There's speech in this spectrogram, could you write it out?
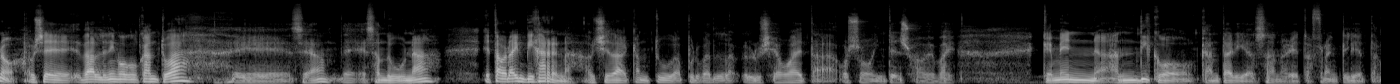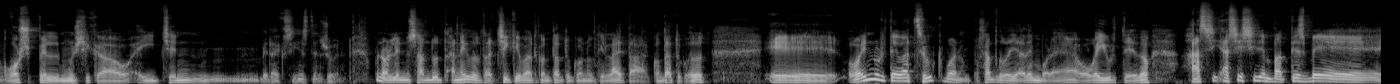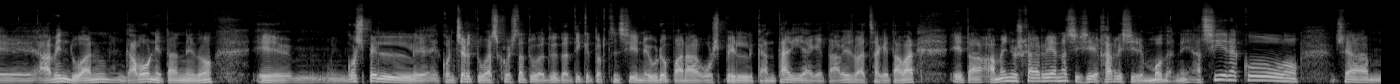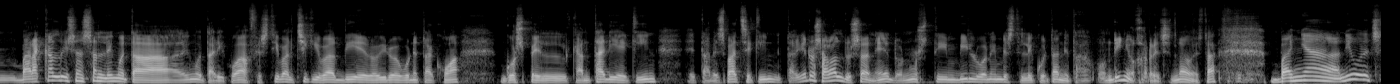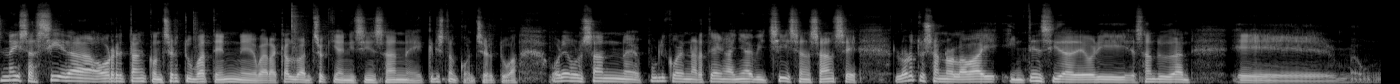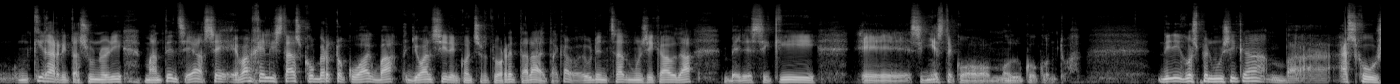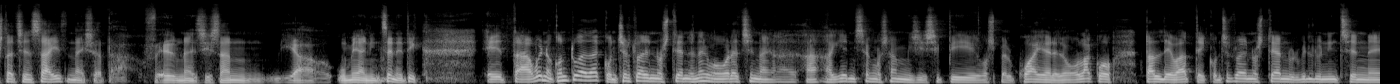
hause da lehenengo kantua, e, zera, e, esan duguna, eta orain bigarrena, hause da kantu apur bat luzeagoa eta oso intensoa be bai. Kemen handiko kantaria zan, Aretha Franklin, eta gospel musika hau eitzen mm, berak zinezten zuen. Bueno, lehen esan dut anekdota txiki bat kontatuko nukela eta kontatuko dut. E, oain urte batzuk, bueno, pasatu daia denbora, eh, hogei urte edo, hasi, hasi ziren batez be eh, abenduan, gabonetan edo, e, gospel eh, kontzertu asko estatu batuetatik etortzen ziren Europara gospel kantariak eta abez batzak eta bar, eta hemen Euskal Herrian hasi ziren, jarri ziren modan, eh? Hasierako, osea, barakaldo izan zen lehengo eta lehengotarikoa, festival txiki bat bi edo hiru egunetakoa gospel kantariekin eta bezbatzekin, eta gero zabaldu zen, eh? Donostin, Bilbo, honen beste lekuetan, eta ondino jarretzen dago, ezta? Baina, ni goretzen naiz hasiera horretan kontzertu baten, e, barakaldo antzokian izin zen, e, kriston kontzertua. Oregon zan, e, publikoaren artean gaina bitxi izan zan, ze lortu zan nola bai, intensidade hori esan dudan, e, unkigarritasun hori mantentzea. Ze evangelista asko bertokoak ba, joan ziren kontzertu horretara, eta claro, eurentzat musika hau da bereziki e, sinesteko moduko kontua. Niri gospel musika ba, asko gustatzen zait, naiz eta feduna ez izan ja umean nintzenetik. Eta, bueno, kontua da, kontzertuaren ostean ez nahi gogoratzen, agian izango zen Mississippi Gospel Choir edo olako talde bat, e, kontzertuaren ostean urbildu nintzen e,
